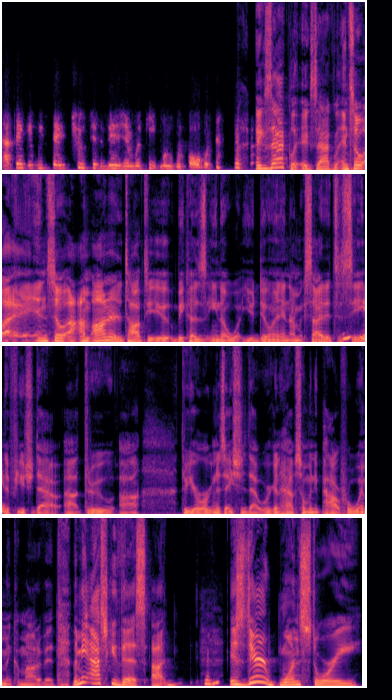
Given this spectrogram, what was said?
I think if we stay true to the vision, we'll keep moving forward. exactly, exactly. And so, I, and so I'm honored to talk to you because you know what you're doing, and I'm excited to Thank see you. in the future that uh, through. Uh, through your organizations that we're going to have so many powerful women come out of it. Let me ask you this. Uh, mm-hmm. Is there one story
